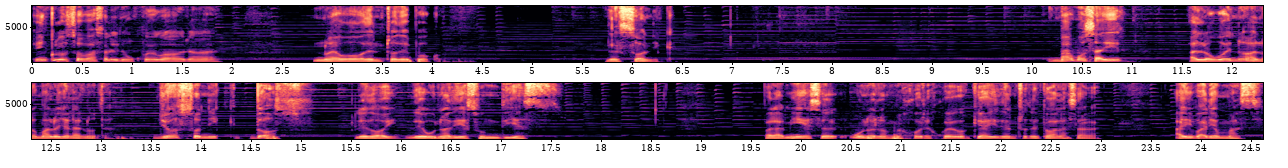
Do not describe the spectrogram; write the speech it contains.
Incluso va a salir un juego ahora nuevo dentro de poco de Sonic. Vamos a ir a lo bueno, a lo malo y a la nota. Yo Sonic 2 le doy de 1 a 10 un 10. Para mí es uno de los mejores juegos que hay dentro de toda la saga. Hay varios más,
